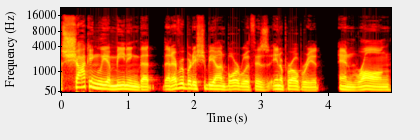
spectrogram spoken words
shockingly a meaning that, that everybody should be on board with, is inappropriate and wrong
